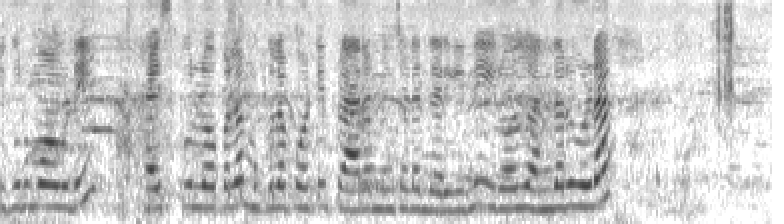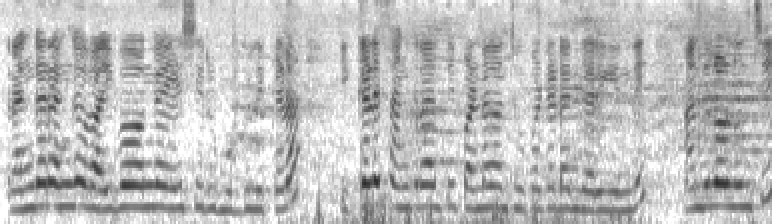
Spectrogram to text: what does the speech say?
చిగురుమామిడి హై స్కూల్ లోపల ముగ్గుల పోటీ ప్రారంభించడం జరిగింది. ఈరోజు అందరూ కూడా రంగరంగ వైభవంగా వేసిరు ముగ్గులు ఇక్కడ. ఇక్కడే సంక్రాంతి పండుగను చూపెట్టడం జరిగింది. అందులో నుంచి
